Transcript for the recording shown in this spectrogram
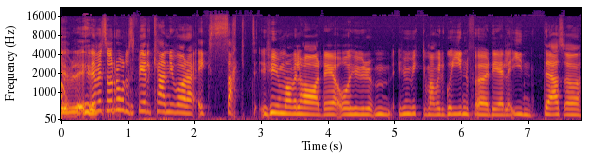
Hur- hur- nej men så rollspel kan ju vara exakt hur man vill ha det och hur, mm, hur mycket man vill gå in för det eller inte. Alltså,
